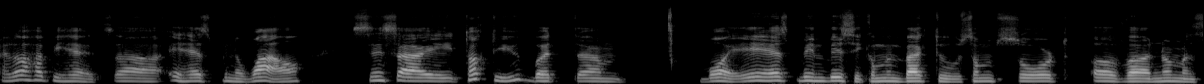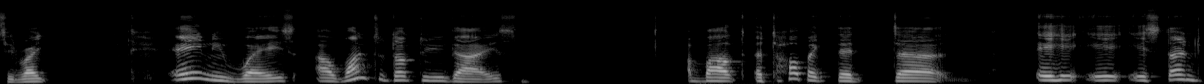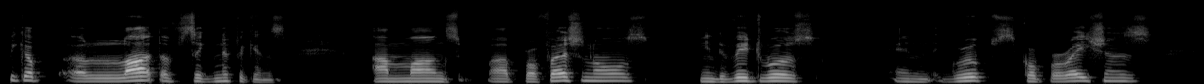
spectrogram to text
Hello, happy heads. Uh, it has been a while since I talked to you, but um, boy, it has been busy coming back to some sort of uh, normalcy, right? Anyways, I want to talk to you guys about a topic that uh, it, it is starting to pick up a lot of significance amongst uh, professionals, individuals, and groups, corporations,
